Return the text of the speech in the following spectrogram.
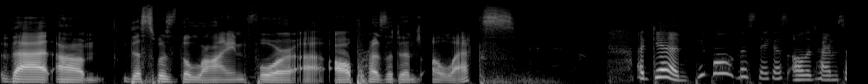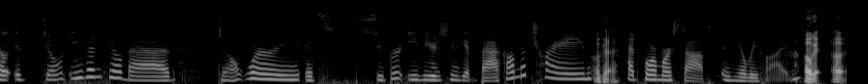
that um this was the line for uh, all president elects. Again, people mistake us all the time, so it don't even feel bad. Don't worry. It's super easy. You're just gonna get back on the train. Okay. Had four more stops, and you'll be fine. Okay. Okay.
